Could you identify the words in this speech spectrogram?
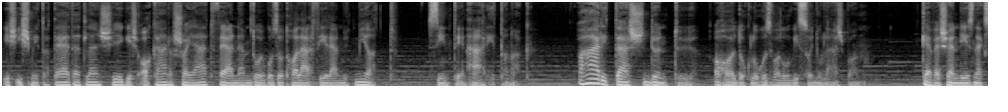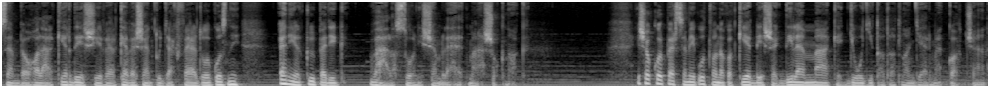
és ismét a tehetetlenség és akár a saját fel nem dolgozott halálfélelmük miatt szintén hárítanak. A hárítás döntő a haldoklóhoz való viszonyulásban. Kevesen néznek szembe a halál kérdésével, kevesen tudják feldolgozni, enélkül pedig válaszolni sem lehet másoknak. És akkor persze még ott vannak a kérdések, dilemmák egy gyógyíthatatlan gyermek kapcsán.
